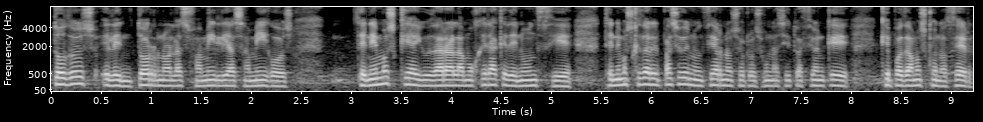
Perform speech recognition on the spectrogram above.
todos, el entorno, las familias, amigos, tenemos que ayudar a la mujer a que denuncie, tenemos que dar el paso de denunciar nosotros una situación que, que podamos conocer.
